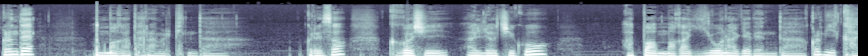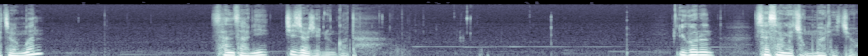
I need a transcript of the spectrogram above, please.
그런데 엄마가 바람을 핀다. 그래서 그것이 알려지고 아빠 엄마가 이혼하게 된다. 그럼 이 가정은 산산이 찢어지는 거다. 이거는 세상의 종말이죠.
